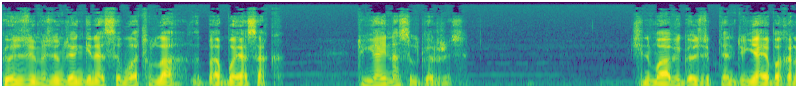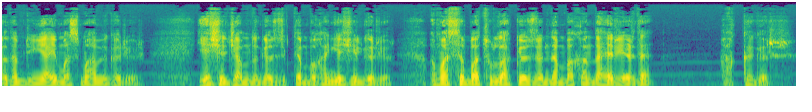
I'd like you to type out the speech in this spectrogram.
Gözlüğümüzün rengine sıbgatullah boyasak, dünyayı nasıl görürüz? Şimdi mavi gözlükten dünyaya bakan adam dünyayı masmavi görüyor. Yeşil camlı gözlükten bakan yeşil görüyor. Ama sıbatullah gözlüğünden bakan da her yerde hakkı görür.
